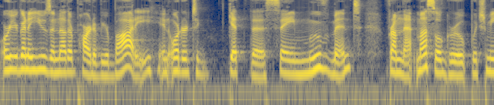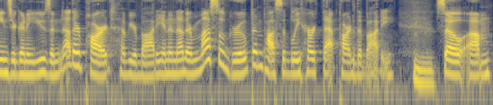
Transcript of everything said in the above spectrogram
or you're going to use another part of your body in order to get the same movement from that muscle group, which means you're going to use another part of your body and another muscle group and possibly hurt that part of the body. Mm-hmm. So, um,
